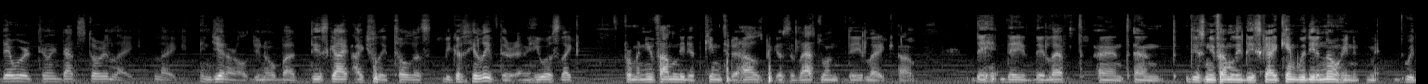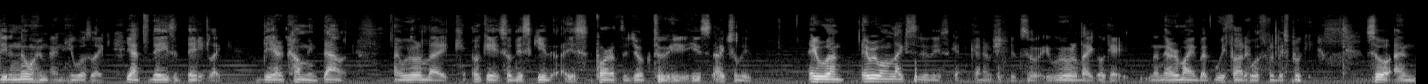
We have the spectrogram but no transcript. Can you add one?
they were telling that story like like in general, you know, but this guy actually told us because he lived there and he was like from a new family that came to the house because the last one they like. Um, they, they they left and and this new family this guy came we didn't know him we didn't know him and he was like yeah today is the day like they are coming down and we were like okay so this kid is part of the joke too he, he's actually everyone everyone likes to do this kind of shit. So we were like, okay, never mind. But we thought it was really spooky. So and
